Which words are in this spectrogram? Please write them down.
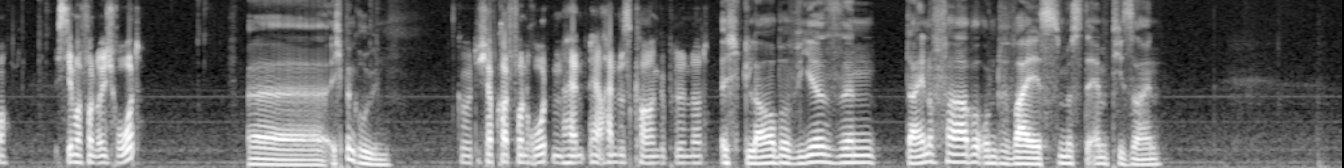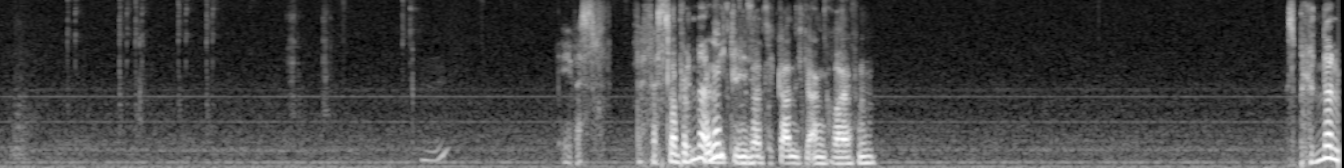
Oh, ist jemand von euch rot? Äh, ich bin grün. Gut, ich habe gerade von roten Han Handelskarren geplündert. Ich glaube, wir sind deine Farbe und weiß müsste empty sein. Ey, was, was, was Ich glaube, wir plündern können uns die denn? gegenseitig gar nicht angreifen. Was plündern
